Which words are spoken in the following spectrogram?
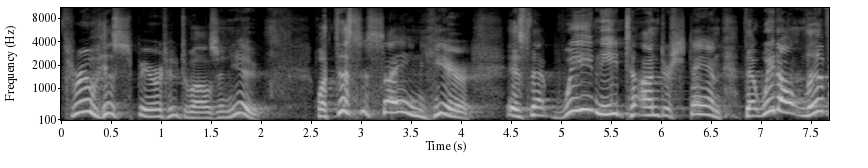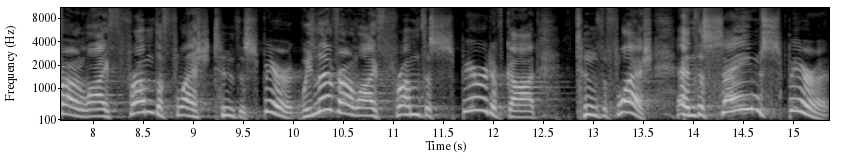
through his spirit who dwells in you. What this is saying here is that we need to understand that we don't live our life from the flesh to the spirit. We live our life from the spirit of God to the flesh. And the same spirit,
